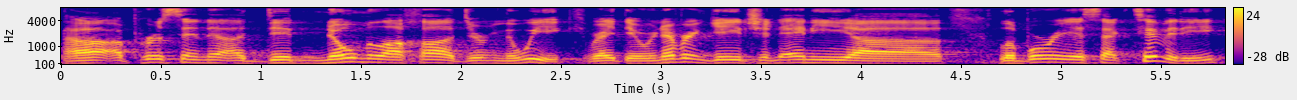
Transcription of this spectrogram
uh, a person uh, did no malacha during the week, right? They were never engaged in any uh, laborious activity,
